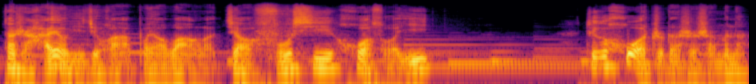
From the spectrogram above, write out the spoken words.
但是还有一句话不要忘了，叫福兮祸所依。这个祸指的是什么呢？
